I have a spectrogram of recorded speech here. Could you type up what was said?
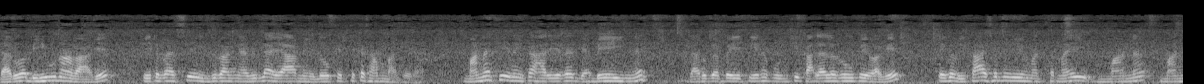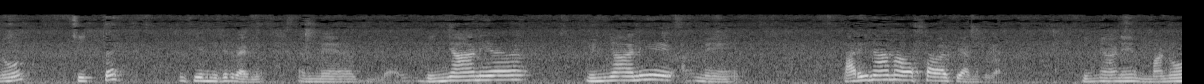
දරුවා බිහි වුණා වාගේ ඊට පස්සේ ඉඳුරන් ඇවිල්ලා එයා මේ ලෝකෙත් එක්ක සම්බන්ධ වෙනවා. මන කියන එක හරියට ගැබේ ඉන්න දරු ගැබේ තියෙන පුංචි කලල රූපේ වගේ ඒක විකාශනය වීමක් තමයි මන මනෝ චිත්ත කියන විදිහට වෙන්නේ. මේ විඥාණය විඥානයේ මේ පරිණාම අවස්ථාවල් කියන්නේ. විඥානයේ මනෝ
